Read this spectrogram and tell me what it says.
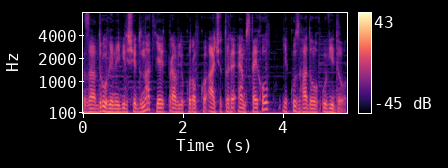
За другий найбільший донат я відправлю коробку А4M Skyhope, яку згадував у відео.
